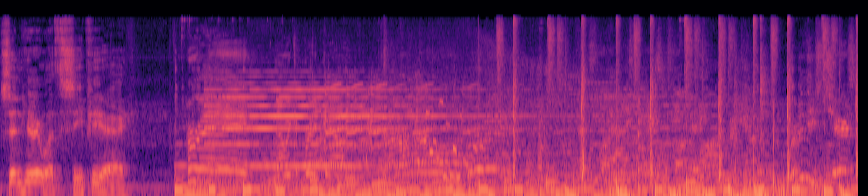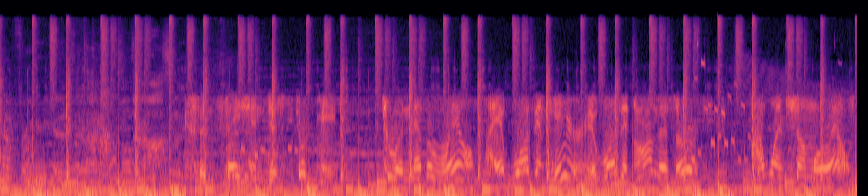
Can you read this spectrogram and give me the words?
sitting here with CPA. Hooray! Sensation just took me to another realm. It wasn't here. It wasn't on this earth. I went somewhere else.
